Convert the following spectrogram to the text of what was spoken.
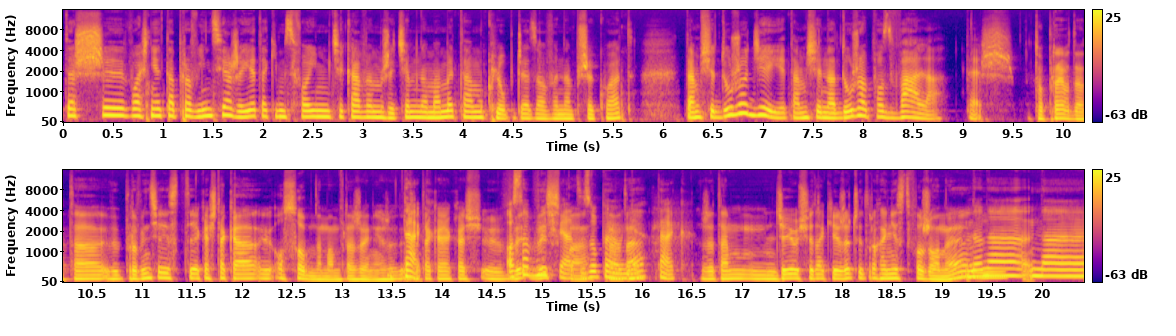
też y, właśnie ta prowincja żyje takim swoim ciekawym życiem. No mamy tam klub jazzowy na przykład. Tam się dużo dzieje, tam się na dużo pozwala też. To prawda, ta prowincja jest jakaś taka y, osobna, mam wrażenie, że, Tak. że taka jakaś y, wy, Osobny wyspa, świat, zupełnie, prawda? tak. Że tam dzieją się takie rzeczy trochę niestworzone. No na, na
